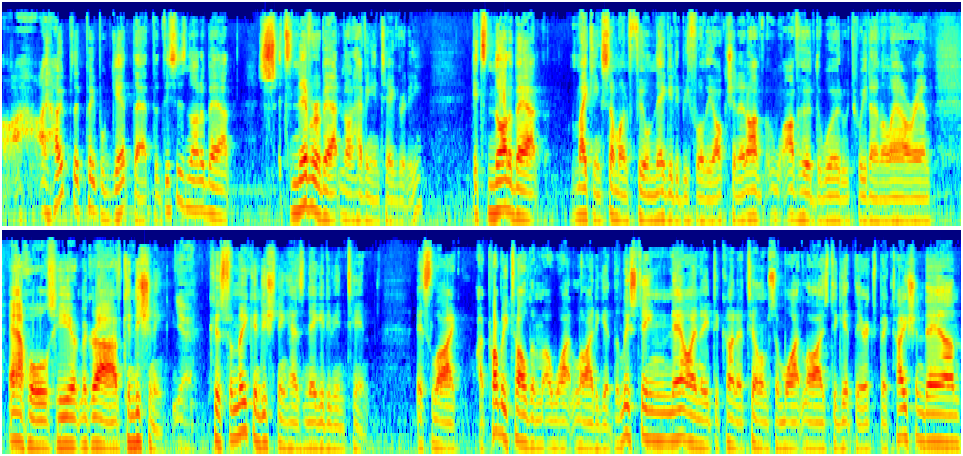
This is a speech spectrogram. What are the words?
I hope that people get that that this is not about. It's never about not having integrity. It's not about making someone feel negative before the auction. And I've I've heard the word which we don't allow around our halls here at McGrath, conditioning. Yeah. Because for me, conditioning has negative intent. It's like I probably told them a white lie to get the listing. Now I need to kind of tell them some white lies to get their expectation down.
